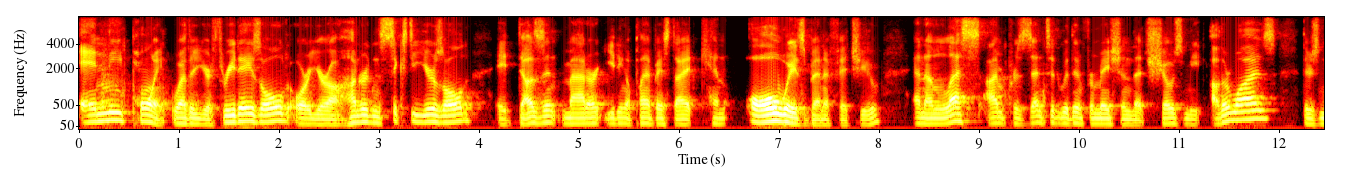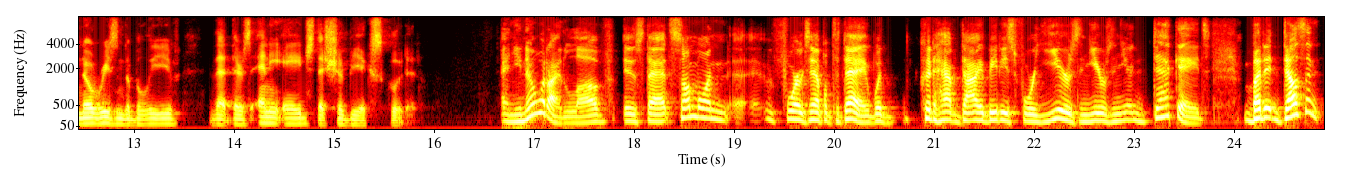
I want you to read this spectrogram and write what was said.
any point whether you're 3 days old or you're 160 years old it doesn't matter. Eating a plant based diet can always benefit you. And unless I'm presented with information that shows me otherwise, there's no reason to believe that there's any age that should be excluded. And you know what I love is that someone, uh, for example, today would could have diabetes for years and years and years, decades, but it doesn't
